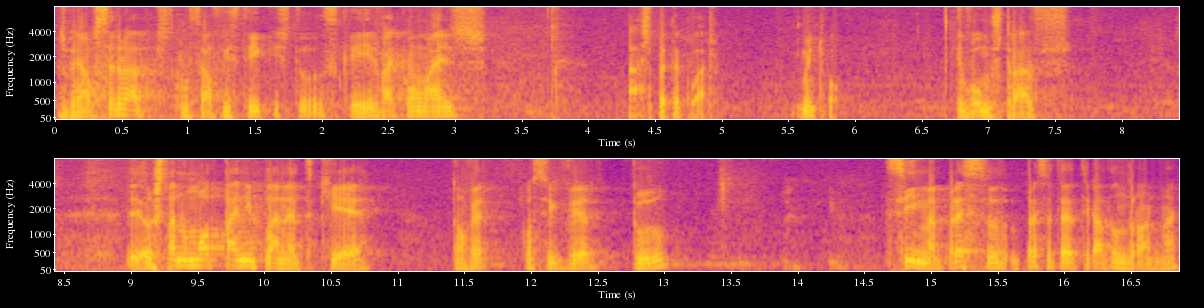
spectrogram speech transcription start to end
Mas bem observado, porque isto com selfie stick, isto se cair vai com mais... Ah, espetacular. Muito bom. Eu vou mostrar-vos. Ele está no modo Tiny Planet, que é... Estão a ver? Consigo ver tudo. De cima, parece, parece até tirado de um drone, não é?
